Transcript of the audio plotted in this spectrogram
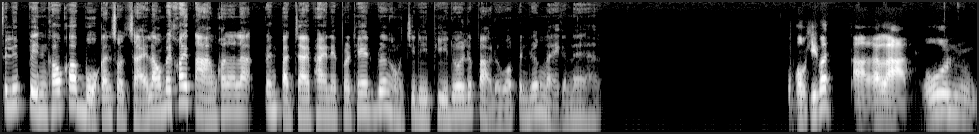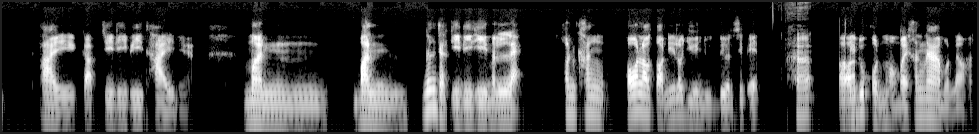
ฟิลิปปินส์เขาก็บวกกันสดใสเราไม่ค่อยตามเขาแล้วละเป็นปัจจัยภายในประเทศเรื่องของ GDP ด้วยหรือเปล่าหรือว่าเป็นเรื่องไหนกันแน่ฮะ ผมผมคิดว่าอ่าตลาดหุ้นไทยกับ GDP ไทยเนี่ย มันมันเนื่องจาก GDP มันแหลกค่อนข้าง เพราะว่าเราตอนนี้เรายืนอยู่เดือนสิบเอ็ดฮะตอนนี้ทุกคนมองไปข้างหน้าหมดแล้วฮะ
